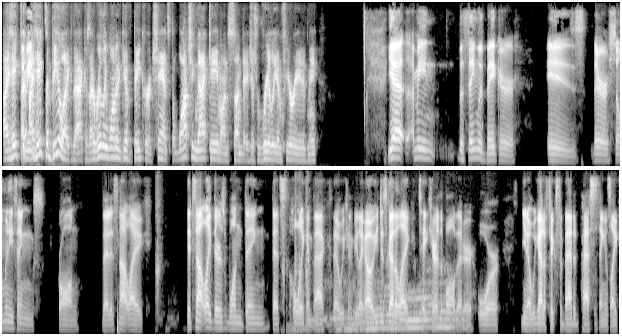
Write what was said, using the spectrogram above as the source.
I hate to, I I, hate to be like that because I really wanted to give Baker a chance, but watching that game on Sunday just really infuriated me. Yeah, I mean, the thing with Baker is there are so many things wrong that it's not like it's not like there's one thing that's holding him back that we can be like, oh, he just got to like take care of the ball better, or you know, we got to fix the batted passes thing. It's like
